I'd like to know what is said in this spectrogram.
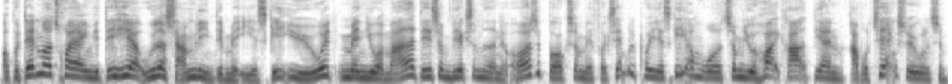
Og på den måde tror jeg egentlig det her, uden at sammenligne det med ESG i øvrigt, men jo er meget af det, som virksomhederne også bokser med, for eksempel på ESG-området, som jo i høj grad bliver en rapporteringsøvelse.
